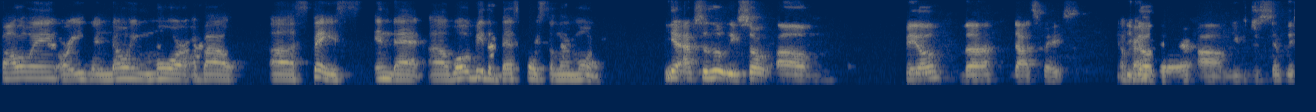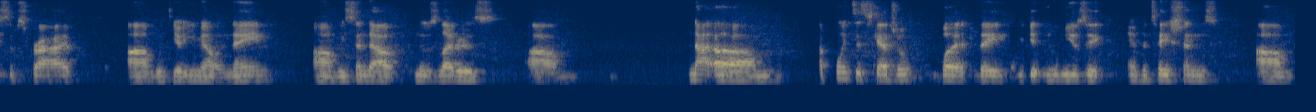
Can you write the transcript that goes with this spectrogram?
following or even knowing more about uh, space in that, uh, what would be the best place to learn more? Yeah, absolutely. So, um, feel the dot space. Okay. You go there. Um, you can just simply subscribe um, with your email and name. Um, we send out newsletters, um, not um, a pointed schedule, but they you get new music invitations. Um,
